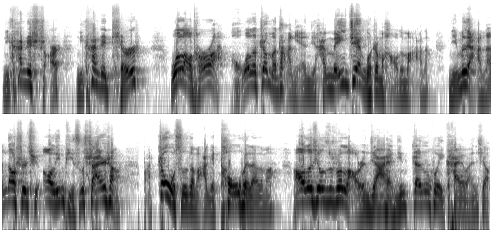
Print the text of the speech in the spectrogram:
你看这色儿，你看这蹄儿。我老头啊，活了这么大年纪，还没见过这么好的马呢。你们俩难道是去奥林匹斯山上把宙斯的马给偷回来了吗？奥德修斯说：“老人家呀，您真会开玩笑，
